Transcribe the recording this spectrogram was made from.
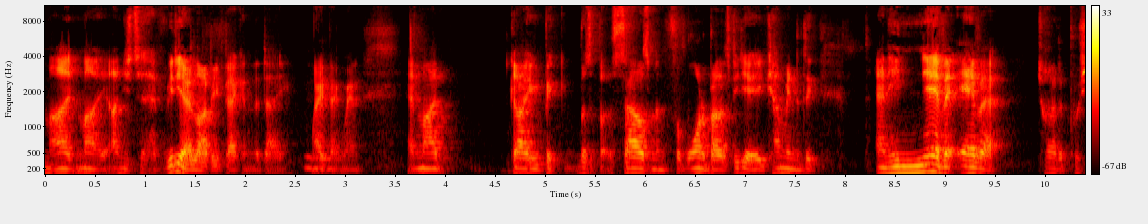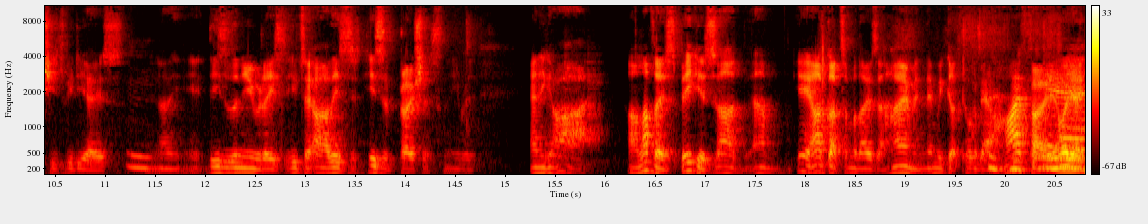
my my I used to have video library back in the day, way Mhm. back when, and my guy who was a salesman for Warner Brothers Video, he'd come into the, and he never ever tried to push his videos. Mm. You know, these are the new releases. He'd say, "Oh, these here's the brochures," and he would, and he go, "Oh, I love those speakers. Um, yeah, I've got some of those at home." And then we got talking about hi-fi audio, Yeah.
